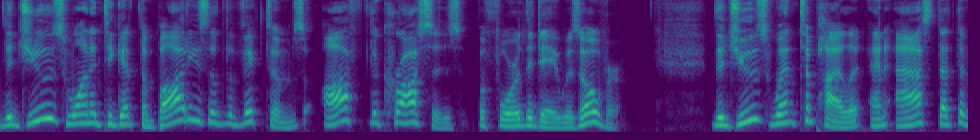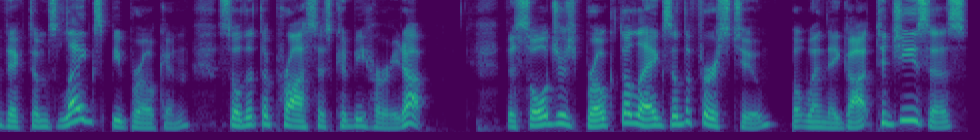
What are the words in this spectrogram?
the Jews wanted to get the bodies of the victims off the crosses before the day was over. The Jews went to Pilate and asked that the victims' legs be broken so that the process could be hurried up. The soldiers broke the legs of the first two, but when they got to Jesus,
